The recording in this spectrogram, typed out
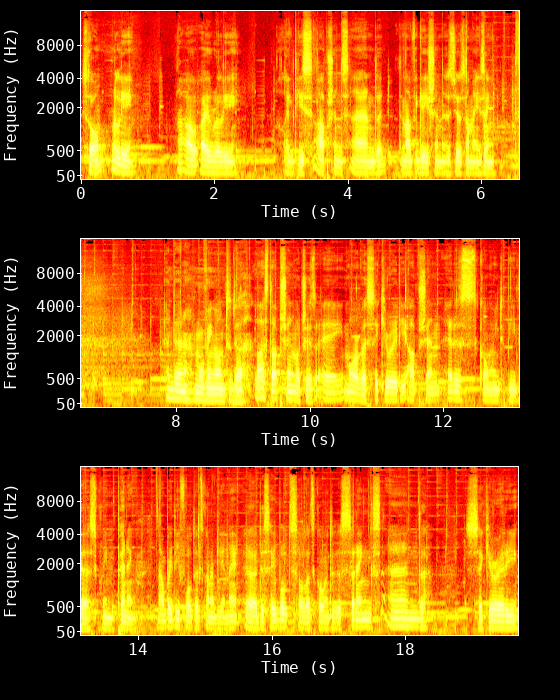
So really I, I really like these options and the navigation is just amazing and then moving on to the last option, which is a more of a security option, it is going to be the screen pinning. Now by default it's going to be uh, disabled, so let's go into the settings and security,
